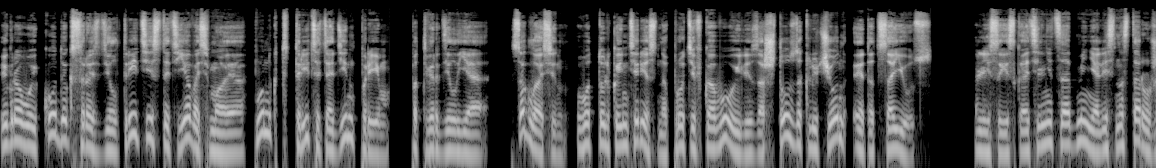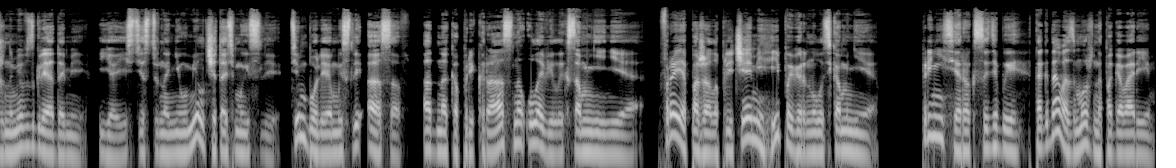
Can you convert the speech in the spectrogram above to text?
Игровой кодекс, раздел 3, статья 8, пункт 31 прим, подтвердил я. Согласен. Вот только интересно, против кого или за что заключен этот союз? Лисоискательницы обменялись настороженными взглядами. Я, естественно, не умел читать мысли, тем более мысли асов, однако прекрасно уловил их сомнения. Фрея пожала плечами и повернулась ко мне. Принеси рог судьбы, тогда, возможно, поговорим.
